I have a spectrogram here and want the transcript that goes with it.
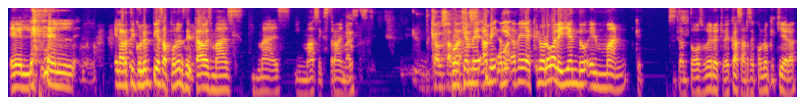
el, el, artículo empieza a ponerse cada vez más y más y más extraño. Más- Causa Porque a, más me- a, me- a, a medida que uno lo va leyendo, el man, que está en todo su derecho de casarse con lo que quiera,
